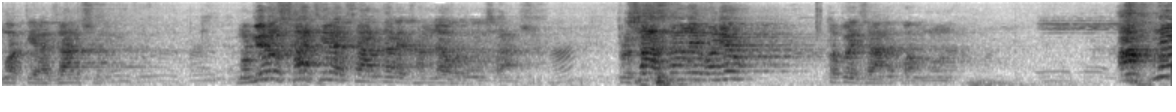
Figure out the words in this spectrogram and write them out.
म त्यहाँ जान्छु। म मेरो साथीलाई चार तारा झन्डा उडाउन चाहन्छु। प्रशासनले भन्यो तपाईँ जान पाउनुहुन्न। आफ्नै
